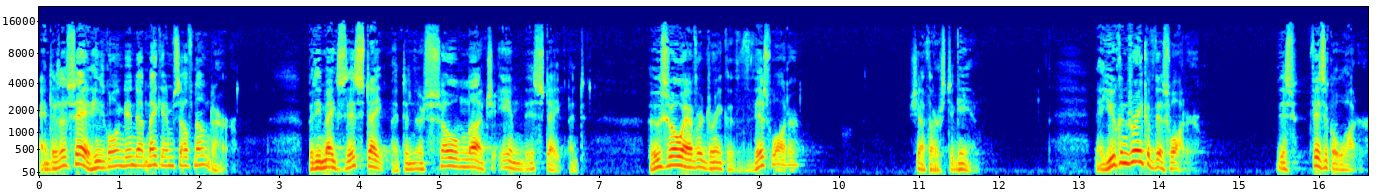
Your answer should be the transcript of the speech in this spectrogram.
And as I said, he's going to end up making himself known to her. But he makes this statement, and there's so much in this statement Whosoever drinketh this water shall thirst again. Now you can drink of this water, this physical water,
